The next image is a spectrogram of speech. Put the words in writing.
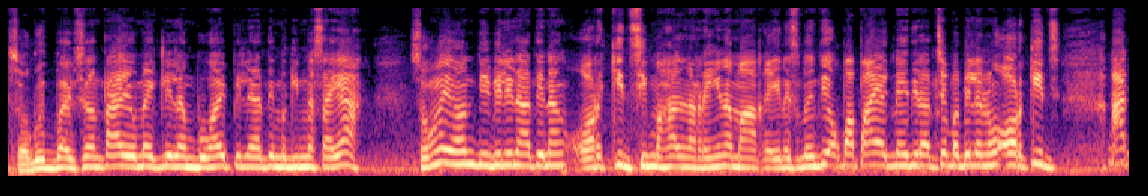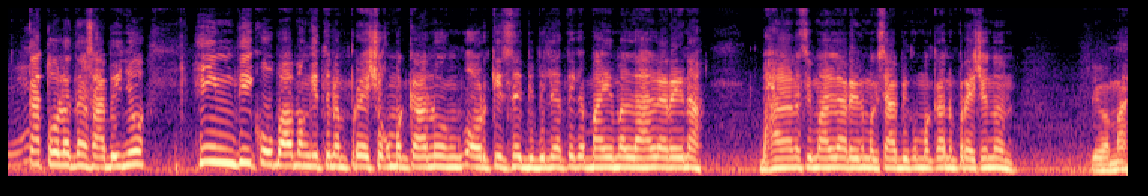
So good vibes lang tayo. Maikli lang buhay. Pili natin maging masaya. So ngayon, bibili natin ng orchids si Mahal na Reyna mga kainis. Hindi ako papayag na hindi natin siya mabili ng orchids. At katulad ng sabi nyo, hindi ko babanggitin ng presyo kung magkano ang orchids na bibili natin kay Mahal na Reyna. Bahala na si Mahal na Reyna magsabi kung magkano ang presyo nun. Di ba ma?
